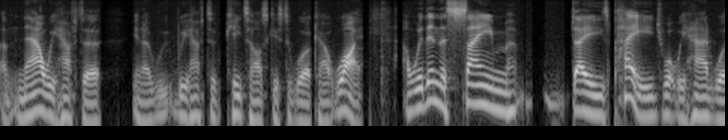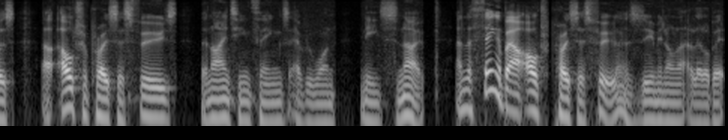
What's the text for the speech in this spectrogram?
um, now we have to you know we, we have to key task is to work out why and within the same day's page what we had was uh, ultra processed foods the 19 things everyone needs to know and the thing about ultra processed food let's zoom in on that a little bit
